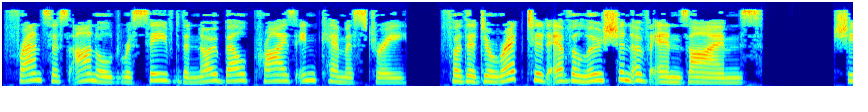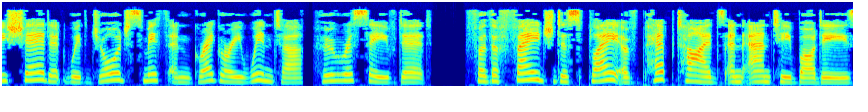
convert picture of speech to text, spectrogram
Frances Arnold received the Nobel Prize in Chemistry for the directed evolution of enzymes. She shared it with George Smith and Gregory Winter, who received it for the phage display of peptides and antibodies.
